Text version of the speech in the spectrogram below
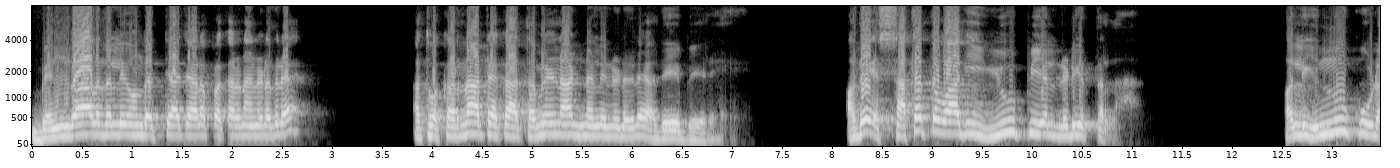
ಬೆಂಗಾಲದಲ್ಲಿ ಒಂದು ಅತ್ಯಾಚಾರ ಪ್ರಕರಣ ನಡೆದ್ರೆ ಅಥವಾ ಕರ್ನಾಟಕ, ತಮಿಳುನಾಡಿನಲ್ಲಿ ನಡೆದರೆ ಅದೇ ಬೇರೆ. ಅದೇ ಸತತವಾಗಿ ಯು ಪಿಯಲ್ಲಿ ನಡೆಯುತ್ತಲ್ಲ. ಅಲ್ಲಿ ಇನ್ನೂ ಕೂಡ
